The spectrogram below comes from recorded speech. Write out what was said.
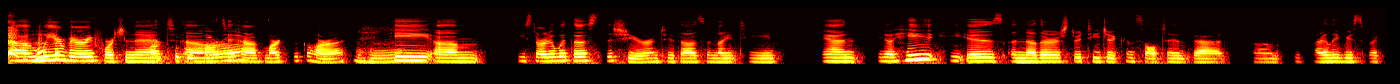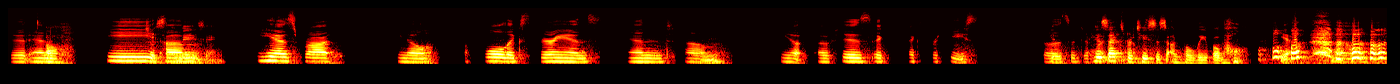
um, we are very fortunate um, to have Mark Fukuhara. He um, he started with us this year in 2019, and you know he he is another strategic consultant that um, is highly respected, and oh, he just um, amazing. he has brought you know a full experience and um, you know of his ex- expertise. So it's a different His expertise is unbelievable. Yeah,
